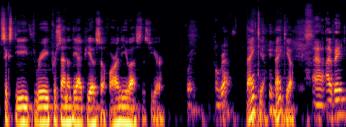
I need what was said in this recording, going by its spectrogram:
sixty three percent of the IPOs so far in the U.S. this year. Great, congrats! Thank you, thank you. uh, I think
